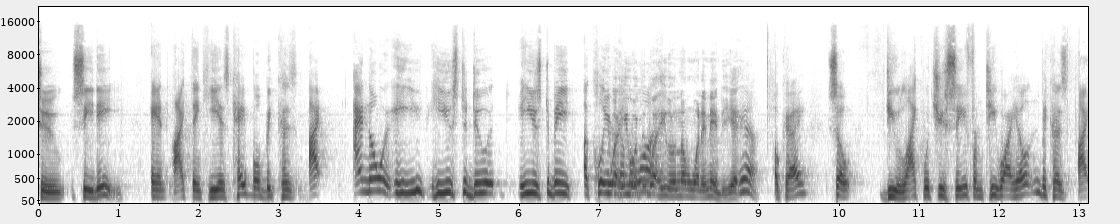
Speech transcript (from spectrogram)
to CD, and I think he is capable because I I know he he used to do it. He used to be a clear Well, he number was, one. well, he was number one in Indy, yeah. yeah. Okay. So. Do you like what you see from T.Y. Hilton? Because I,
